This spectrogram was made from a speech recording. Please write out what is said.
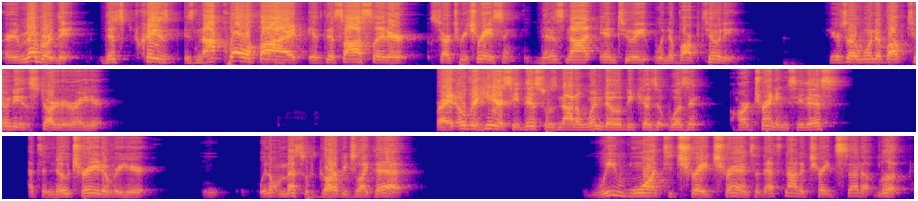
Remember that this trade is not qualified if this oscillator starts retracing. Then it's not into a window of opportunity. Here's our window of opportunity that started right here. Right over here, see this was not a window because it wasn't hard trending. See this? That's a no trade over here. We don't mess with garbage like that. We want to trade trend, so that's not a trade setup. Look,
